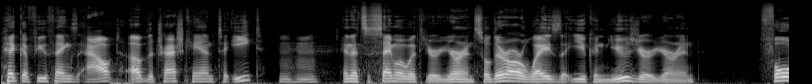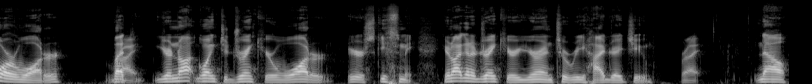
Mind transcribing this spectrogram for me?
pick a few things out of the trash can to eat, mm-hmm. and it's the same way with your urine. So there are ways that you can use your urine for water, but Right. you're not going to drink your water. Your excuse me, you're not going to drink your urine to rehydrate you. Right. Now,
